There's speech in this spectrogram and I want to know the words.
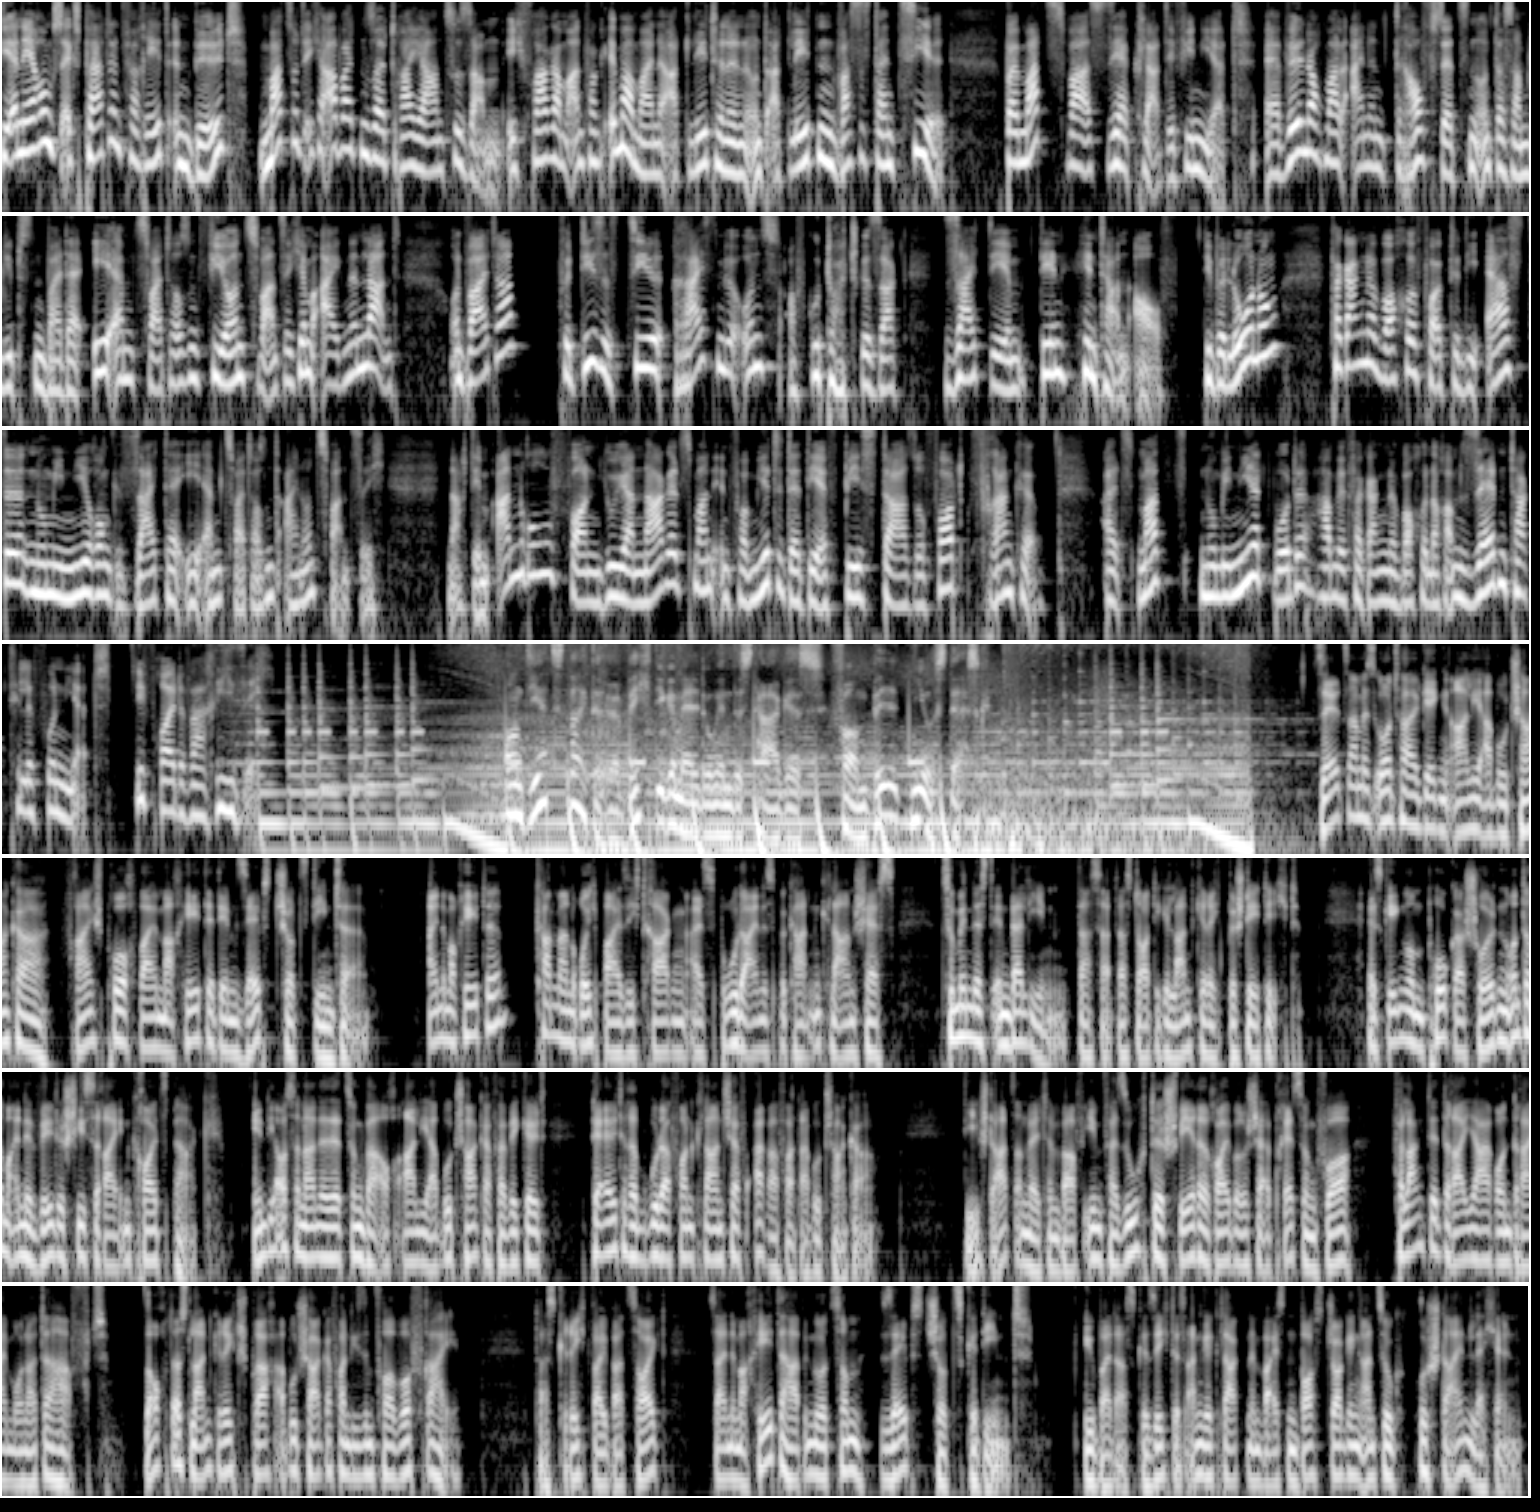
Die Ernährungsexpertin verrät in Bild, Mats und ich arbeiten seit drei Jahren zusammen. Ich frage am Anfang immer meine Athletinnen und Athleten, was ist dein Ziel? Bei Mats war es sehr klar definiert. Er will noch mal einen draufsetzen und das am liebsten bei der EM 2024 im eigenen Land. Und weiter? Für dieses Ziel reißen wir uns, auf gut Deutsch gesagt, seitdem den Hintern auf. Die Belohnung? Vergangene Woche folgte die erste Nominierung seit der EM 2021. Nach dem Anruf von Julian Nagelsmann informierte der DFB-Star sofort Franke. Als Mats nominiert wurde, haben wir vergangene Woche noch am selben Tag telefoniert. Die Freude war riesig. Und jetzt weitere wichtige Meldungen des Tages vom Bild Newsdesk. Seltsames Urteil gegen Ali Abu Chaka. Freispruch, weil Machete dem Selbstschutz diente. Eine Machete kann man ruhig bei sich tragen als Bruder eines bekannten Clanchefs. Zumindest in Berlin. Das hat das dortige Landgericht bestätigt. Es ging um Pokerschulden und um eine wilde Schießerei in Kreuzberg. In die Auseinandersetzung war auch Ali Abu Chaka verwickelt, der ältere Bruder von Clanchef Arafat Abu Chaka. Die Staatsanwältin warf ihm versuchte schwere räuberische Erpressung vor, verlangte drei Jahre und drei Monate Haft. Doch das Landgericht sprach Abu Chaka von diesem Vorwurf frei. Das Gericht war überzeugt, seine Machete habe nur zum Selbstschutz gedient. Über das Gesicht des Angeklagten im weißen Boss-Jogginganzug huschte ein Lächeln.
